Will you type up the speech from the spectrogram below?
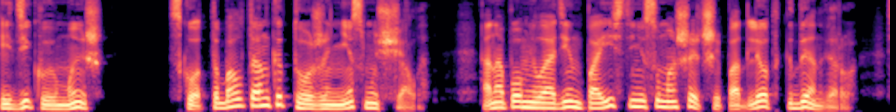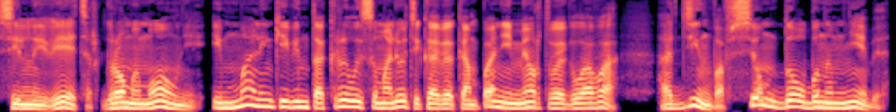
и дикую мышь. Скотта болтанка тоже не смущала. Она помнила один поистине сумасшедший подлет к Денверу. Сильный ветер, гром и молнии и маленький винтокрылый самолетик авиакомпании «Мертвая голова», один во всем долбанном небе.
